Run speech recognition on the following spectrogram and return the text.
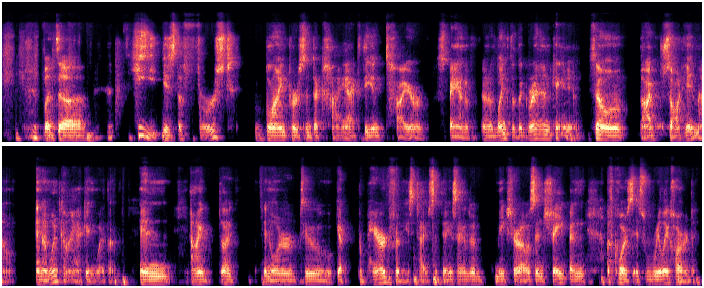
but uh, he is the first blind person to kayak the entire span of uh, length of the Grand Canyon. So I sought him out and I went kayaking with him. And I, I, in order to get prepared for these types of things, I had to make sure I was in shape. And of course, it's really hard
